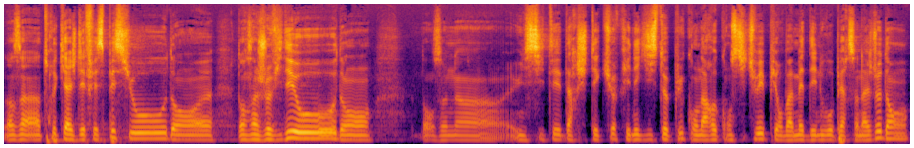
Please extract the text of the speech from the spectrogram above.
dans un trucage d'effets spéciaux, dans, dans un jeu vidéo, dans dans une cité d'architecture qui n'existe plus qu'on a reconstitué puis on va mettre des nouveaux personnages dedans.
